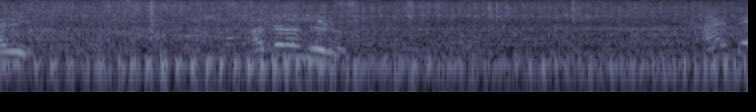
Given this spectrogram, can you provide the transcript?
అది చూడు. అయితే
